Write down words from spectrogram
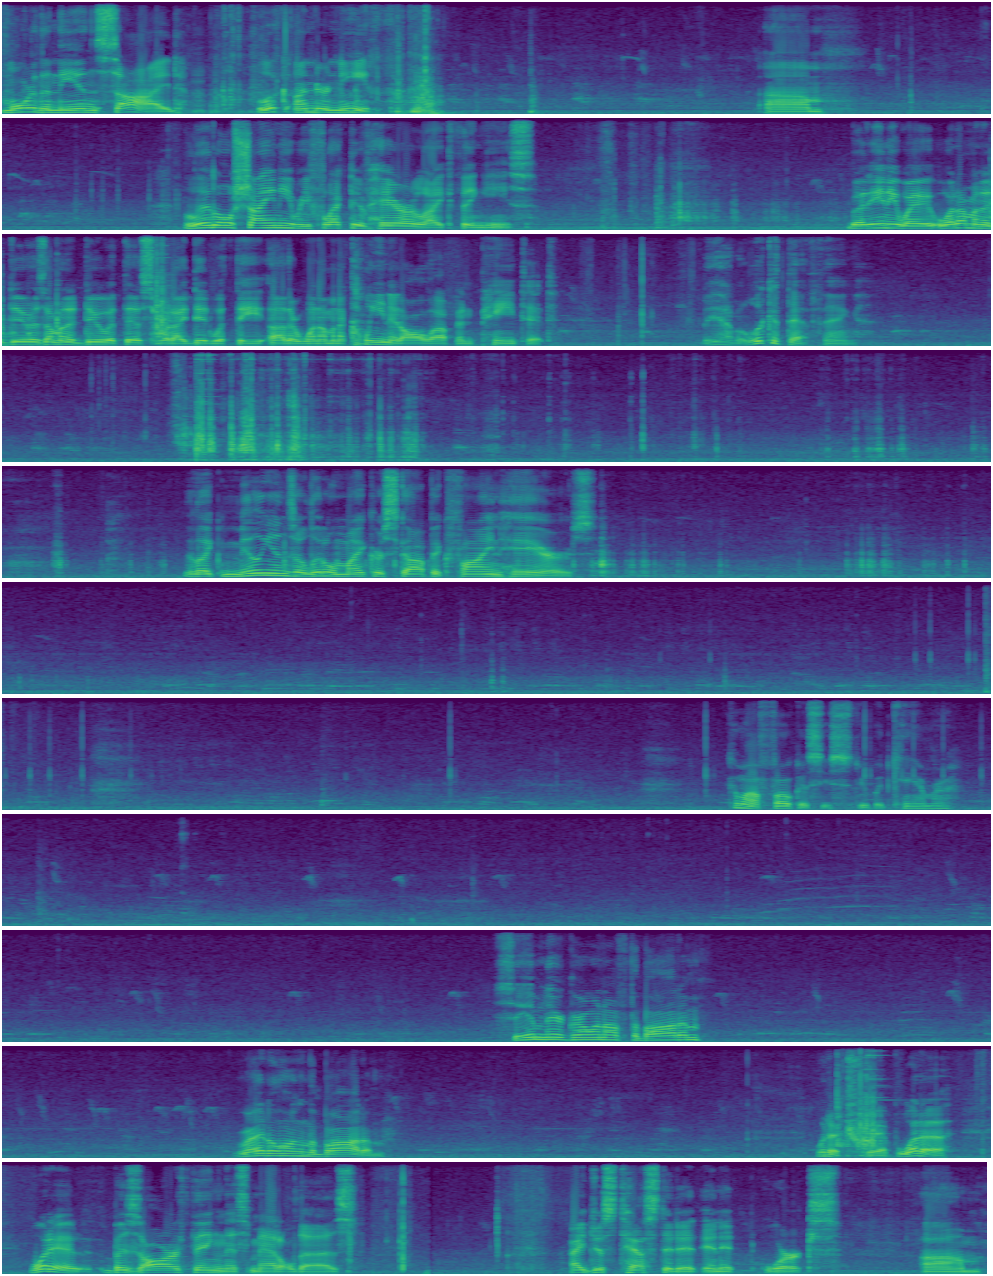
more than the inside. Look underneath. Um, little shiny reflective hair like thingies. But anyway, what I'm going to do is I'm going to do with this what I did with the other one. I'm going to clean it all up and paint it. But yeah, but look at that thing. They're like millions of little microscopic fine hairs. Come on, focus, you stupid camera. See them there growing off the bottom? Right along the bottom. What a trip. What a what a bizarre thing this metal does. I just tested it and it works. Um,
